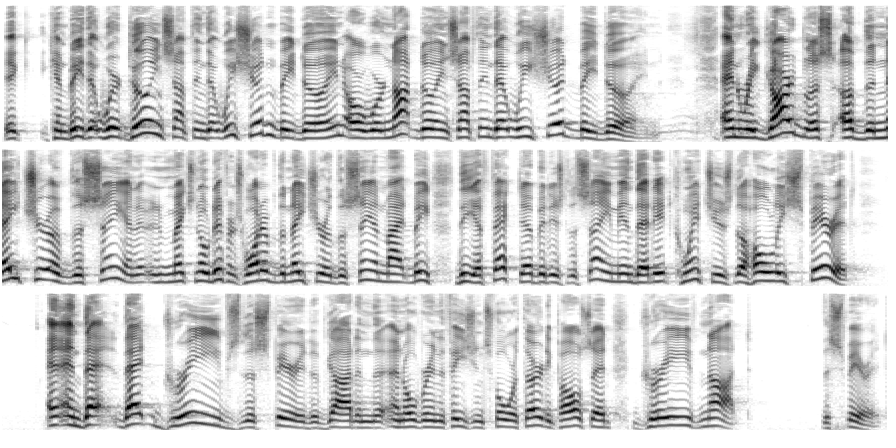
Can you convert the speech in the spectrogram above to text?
It can be that we're doing something that we shouldn't be doing, or we're not doing something that we should be doing. And regardless of the nature of the sin, it makes no difference. Whatever the nature of the sin might be, the effect of it is the same in that it quenches the Holy Spirit. And, that, that grieves the Spirit of God. And, the, and over in Ephesians 4.30, Paul said, grieve not the Spirit.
